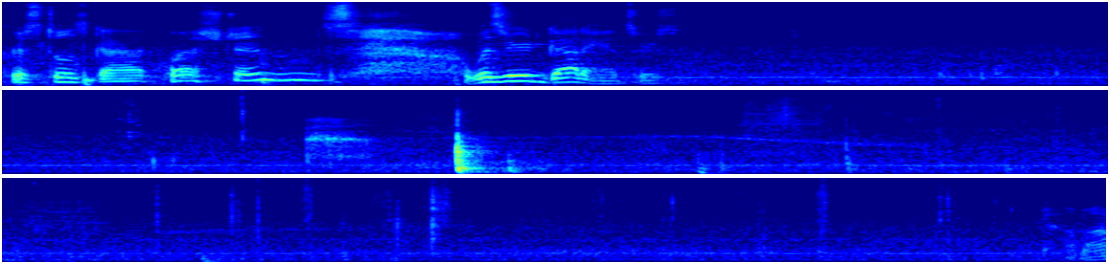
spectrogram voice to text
Crystal's got questions. Wizard got answers. Come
